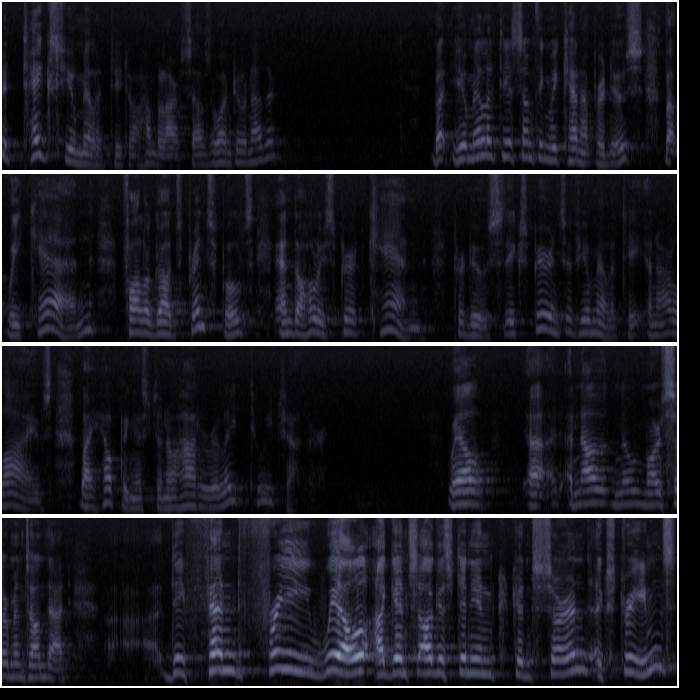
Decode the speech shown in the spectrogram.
It takes humility to humble ourselves one to another. But humility is something we cannot produce, but we can follow God's principles, and the Holy Spirit can produce the experience of humility in our lives by helping us to know how to relate to each other. Well, uh, now no more sermons on that. Uh, defend free will against Augustinian concerned extremes,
